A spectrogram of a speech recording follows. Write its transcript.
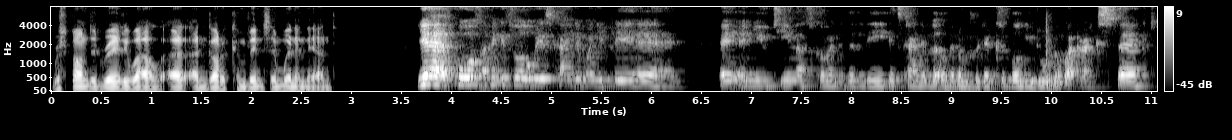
responded really well uh, and got a convincing win in the end. Yeah, of course. I think it's always kind of when you're playing a, a, a new team that's coming to the league, it's kind of a little bit unpredictable. You don't know what to expect.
